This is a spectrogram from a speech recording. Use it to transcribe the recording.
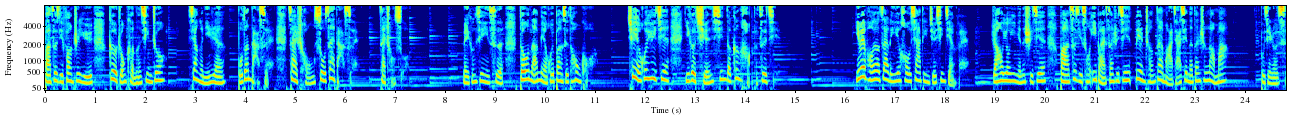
把自己放置于各种可能性中，像个泥人，不断打碎，再重塑，再打碎，再重塑。每更新一次，都难免会伴随痛苦。却也会遇见一个全新的、更好的自己。一位朋友在离异后下定决心减肥，然后用一年的时间把自己从一百三十斤练成带马甲线的单身辣妈。不仅如此，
